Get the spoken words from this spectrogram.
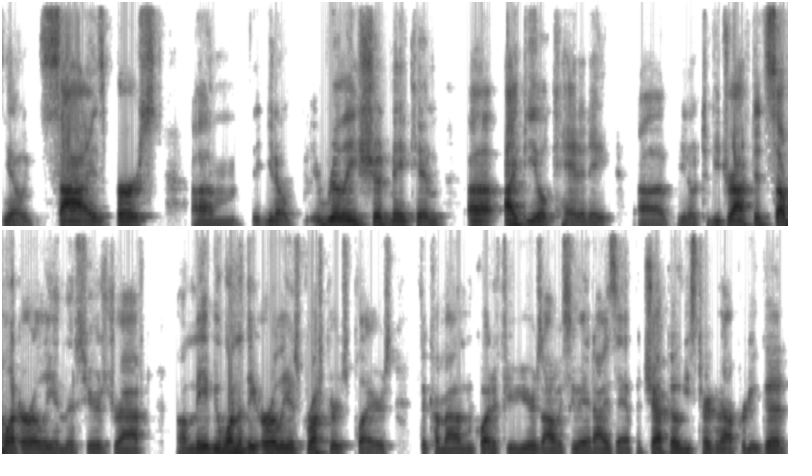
you know, size, burst, um, you know, it really should make him uh, ideal candidate, uh, you know, to be drafted somewhat early in this year's draft. Uh, maybe one of the earliest Rutgers players to come out in quite a few years. Obviously, we had Isaiah Pacheco; he's turning out pretty good.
